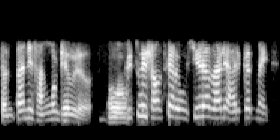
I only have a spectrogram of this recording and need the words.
संतांनी सांगून ठेवलं हो. की तुझे संस्कार उशिरा झाले हरकत नाही. हो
